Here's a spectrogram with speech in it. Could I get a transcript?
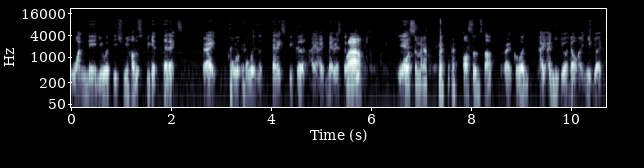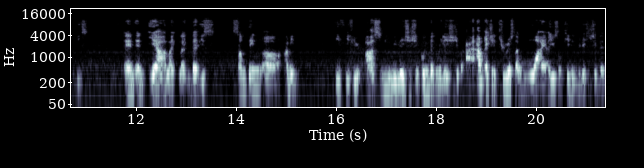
one day you will teach me how to speak at TEDx, right? Cohen, Cohen is a TEDx speaker. I I met respect. Wow. Yes. Awesome, man. awesome stuff, right, Cohen? I, I need your help. I need your expertise. And and yeah, like like that is something. Uh, I mean, if, if you ask me relationship, going back to relationship, I, I'm actually curious, like, why are you so keen in relationship then?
